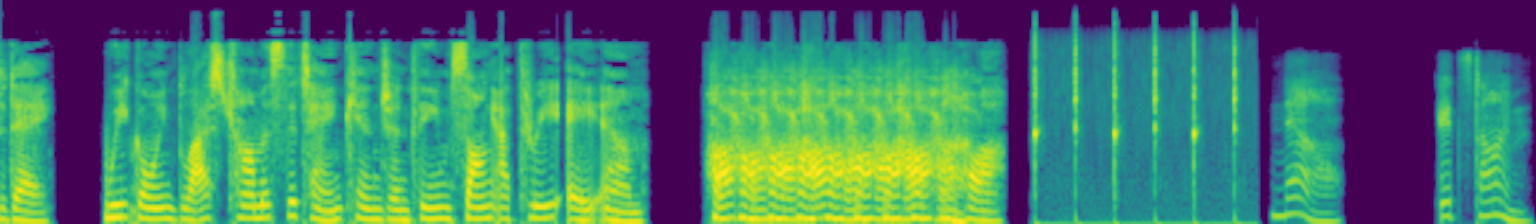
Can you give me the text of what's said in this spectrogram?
today. We going blast Thomas the Tank Engine theme song at 3 a.m. Ha ha ha ha ha ha ha ha ha. Now, it's time.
